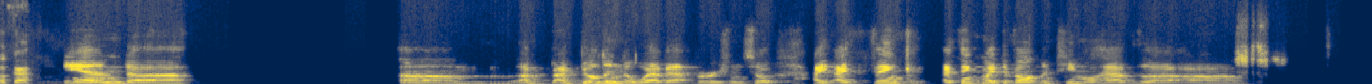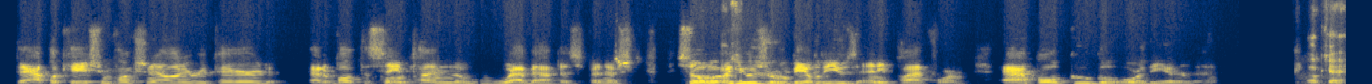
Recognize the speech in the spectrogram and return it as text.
Okay. And uh, um, I'm I'm building the web app version. So I, I think I think my development team will have the uh, the application functionality repaired at about the same time the web app is finished. So a user will be able to use any platform, Apple, Google, or the internet. Okay.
